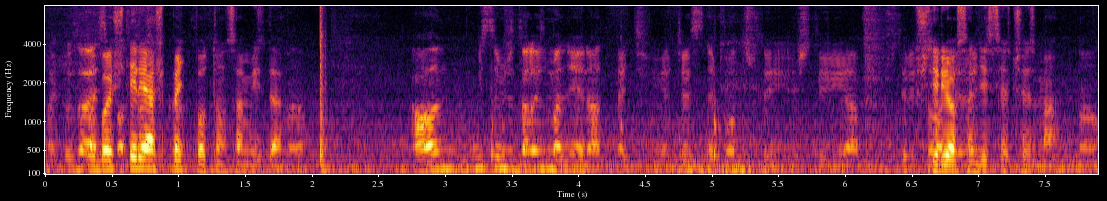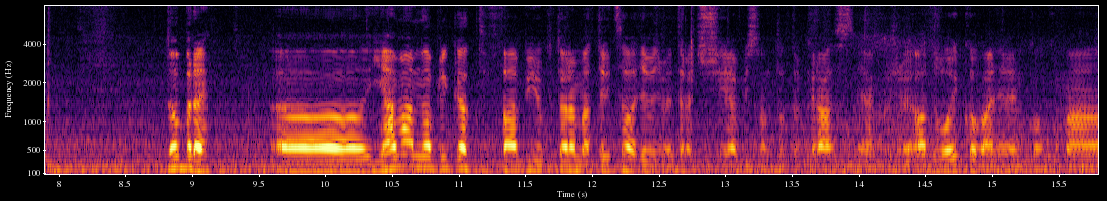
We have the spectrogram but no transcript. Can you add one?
Ako za Lebo je Espas 4 až 5 napríklad. potom sa mi zdá. No. Ale myslím, že talizman nie je nad 5. Je tesne pod 4, 4 a 4,9. 4,86 má. No. Dobre. Uh, ja mám napríklad Fabiu, ktorá má 3,9 metra, čiže ja by som toto krásne akože, a dvojková, neviem koľko má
